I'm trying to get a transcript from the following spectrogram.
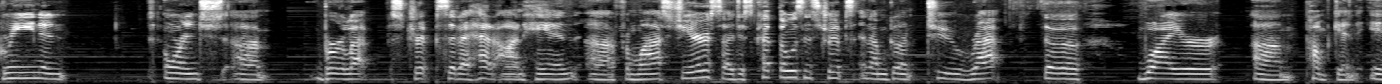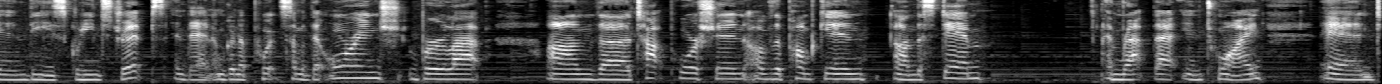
green and orange um, burlap strips that I had on hand uh, from last year. So I just cut those in strips and I'm going to wrap the wire um, pumpkin in these green strips. And then I'm going to put some of the orange burlap on the top portion of the pumpkin on the stem and wrap that in twine. And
